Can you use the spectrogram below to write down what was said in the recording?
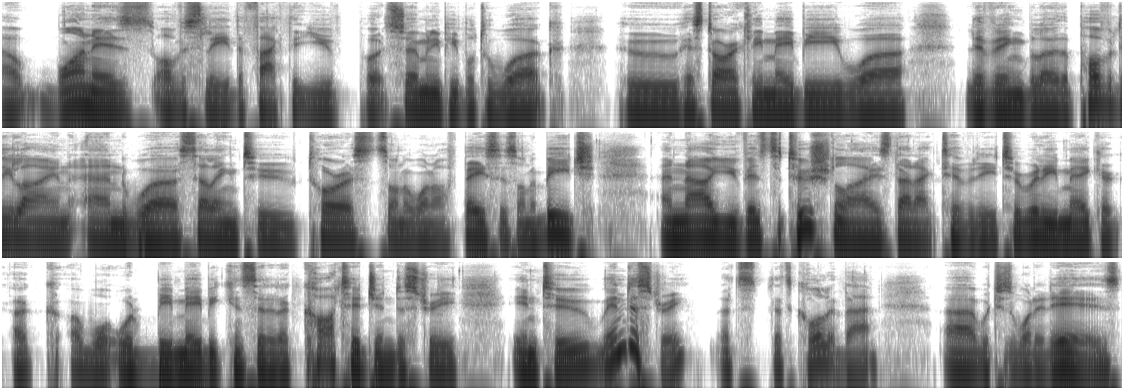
Uh, one is obviously the fact that you've put so many people to work who historically maybe were living below the poverty line and were selling to tourists on a one off basis on a beach. And now you've institutionalized that activity to really make a, a, a what would be maybe considered a cottage industry into industry. Let's, let's call it that. Uh, which is what it is.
